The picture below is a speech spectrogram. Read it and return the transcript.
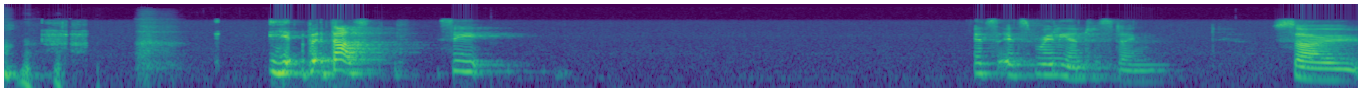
yeah, but that's see, it's it's really interesting. So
